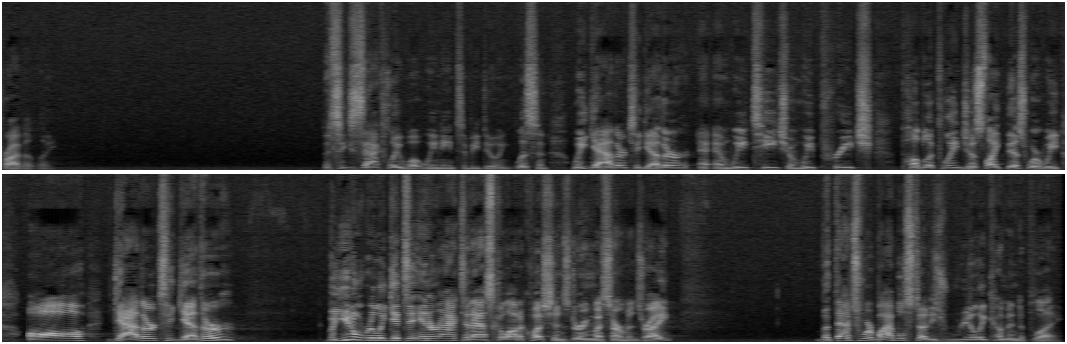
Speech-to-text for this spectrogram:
privately. That's exactly what we need to be doing. Listen, we gather together and we teach and we preach publicly, just like this, where we all gather together, but you don't really get to interact and ask a lot of questions during my sermons, right? But that's where Bible studies really come into play.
